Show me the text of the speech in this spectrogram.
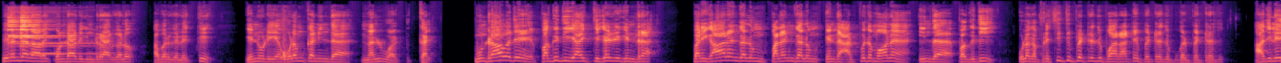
பிறந்த நாளை கொண்டாடுகின்றார்களோ அவர்களுக்கு என்னுடைய உளம் கனிந்த நல்வாழ்த்துக்கள். மூன்றாவது பகுதியாய் திகழ்கின்ற பரிகாரங்களும் பலன்களும் என்ற அற்புதமான இந்த பகுதி உலக பிரசித்தி பெற்றது பாராட்டை பெற்றது புகழ் பெற்றது. அதிலே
